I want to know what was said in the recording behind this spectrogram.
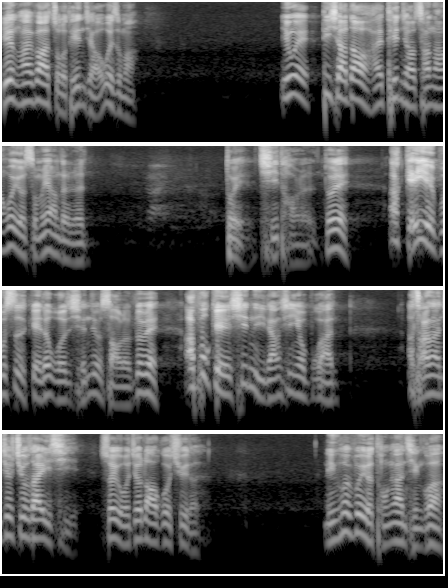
也很害怕走天桥，为什么？因为地下道还天桥常常会有什么样的人？对，乞讨人，对不对？啊，给也不是，给了我的钱就少了，对不对？啊，不给心里良心又不安，啊，常常就揪在一起，所以我就绕过去了。你会不会有同样情况？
